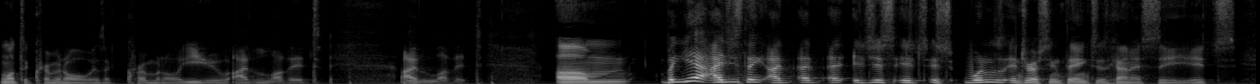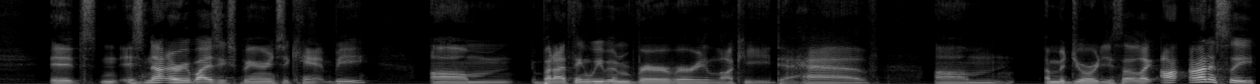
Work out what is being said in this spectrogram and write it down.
wants a criminal always a criminal. You, I love it. I love it. Um, but yeah, I just think I, I, I it's just it's it's one of those interesting things to kind of see. It's it's it's not everybody's experience. It can't be. Um, but I think we've been very very lucky to have um a majority. So like honestly,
